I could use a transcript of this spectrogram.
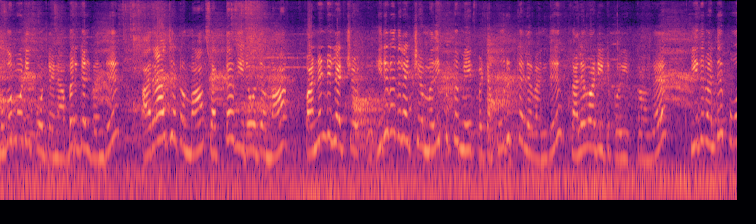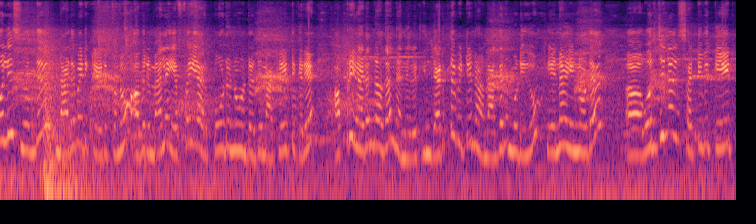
முகமூடி போட்ட நபர்கள் வந்து அராஜகமாக சட்டவிரோதமாக பன்னெண்டு லட்சம் இருபது லட்சம் மதிப்புக்கு மேற்பட்ட பொருட்களை வந்து களவாடிட்டு போயிருக்காங்க. இது வந்து போலீஸ் வந்து நடவடிக்கை எடுக்கணும். அவர் மேலே எஃப்ஐஆர் போடணுன்றது நான் கேட்டுக்கிறேன். அப்படி நடந்தால் தான் நான் இந்த இடத்த விட்டு நான் நகர முடியும். ஏன்னா என்னோட ஒரிஜினல் சர்டிஃபிகேட்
